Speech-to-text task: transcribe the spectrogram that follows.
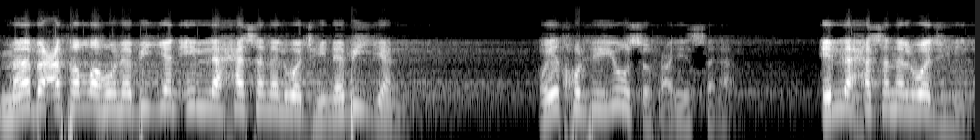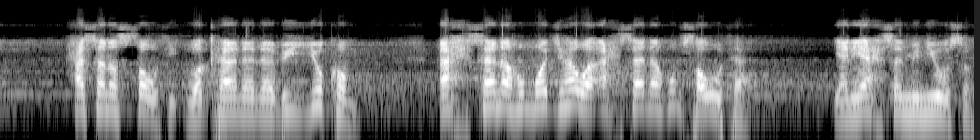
ما بعث الله نبيا إلا حسن الوجه نبيا. ويدخل فيه يوسف عليه السلام. إلا حسن الوجه حسن الصوت وكان نبيكم أحسنهم وجها وأحسنهم صوتا يعني أحسن من يوسف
